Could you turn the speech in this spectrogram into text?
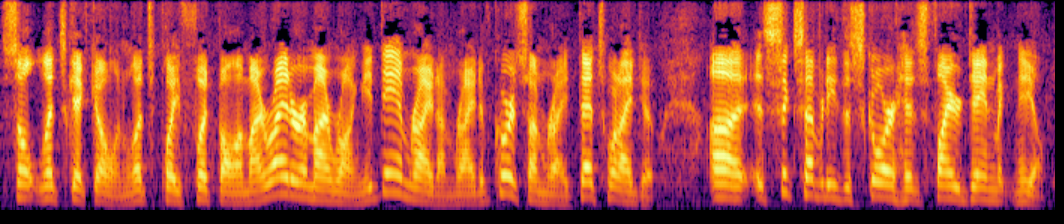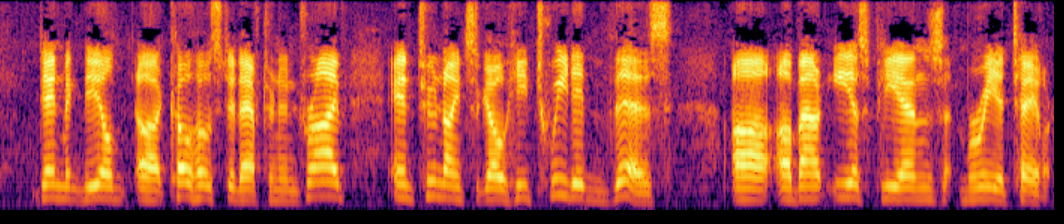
So let's get going. Let's play football. Am I right or am I wrong? You damn right I'm right. Of course I'm right. That's what I do. Uh, 670 The Score has fired Dan McNeil. Dan McNeil uh, co hosted Afternoon Drive, and two nights ago he tweeted this uh, about ESPN's Maria Taylor.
